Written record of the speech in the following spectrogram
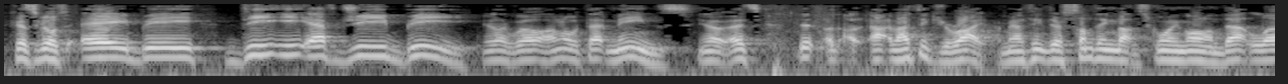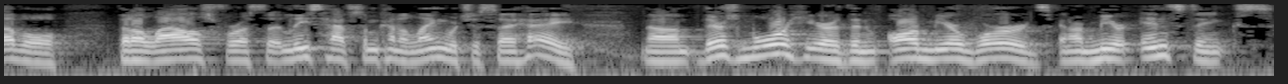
Because it goes A, B, D, E, F, G, B. You're like, well, I don't know what that means. You know, it's, and I think you're right. I mean, I think there's something that's going on on that level that allows for us to at least have some kind of language to say, hey, um, there's more here than our mere words and our mere instincts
